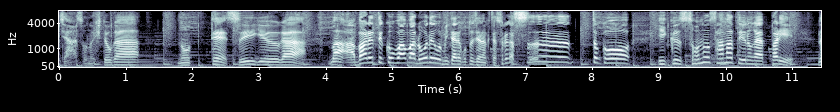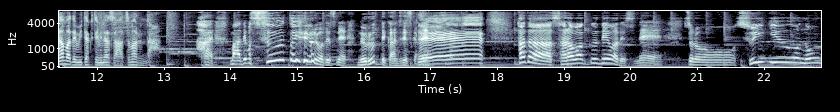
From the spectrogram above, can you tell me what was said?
じゃあその人が乗って水牛がまあ暴れてこうわわロデオみたいなことじゃなくてそれがスーッとこう行くその様というのがやっぱり生で見たくて皆さん集まるんだ。はい、まあでも吸うというよりはですね塗るって感じですかね。ただサラワクではですねその水牛を農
